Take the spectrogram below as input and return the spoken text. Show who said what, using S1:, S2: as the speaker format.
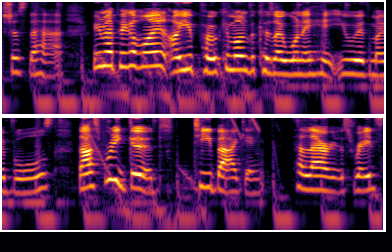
S1: It's just the hair. Read my pickup line. Are you Pokemon because I want to hit you with my balls? That's pretty good. Teabagging. Hilarious. Raid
